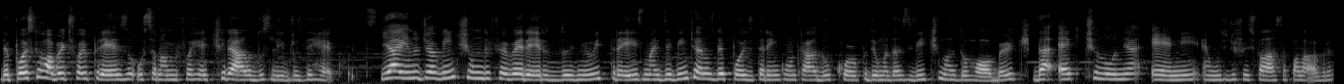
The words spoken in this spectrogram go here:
Depois que Robert foi preso, o seu nome foi retirado dos livros de records. E aí, no dia 21 de fevereiro de 2003, mais de 20 anos depois de ter encontrado o corpo de uma das vítimas do Robert, da Ectilunia N, é muito difícil falar essa palavra,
